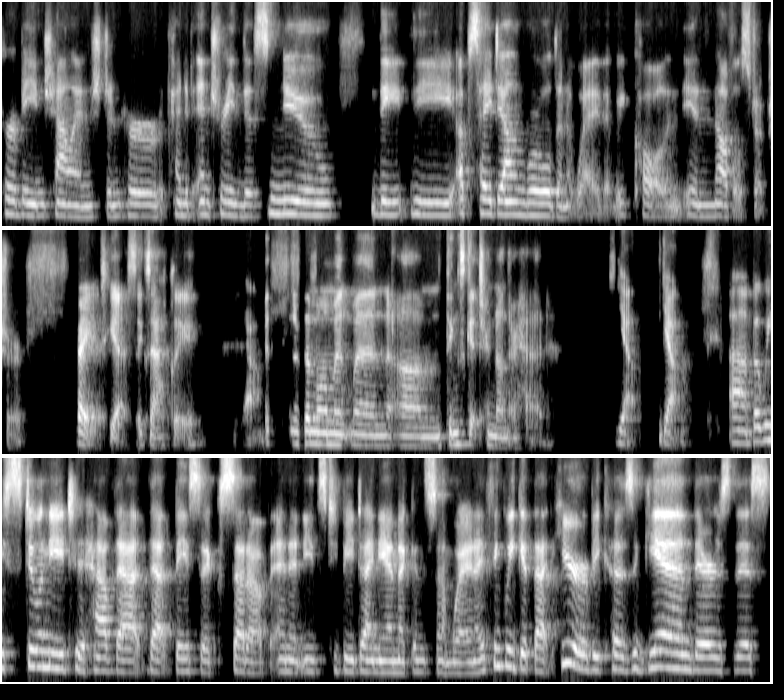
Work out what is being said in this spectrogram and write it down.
her being challenged and her kind of entering this new the the upside down world in a way that we call in, in novel structure. Right. Yes, exactly. Yeah. It's the moment when um, things get turned on their head yeah yeah um, but we still need to have that that basic setup and it needs to be dynamic in some way and i think we get that here because again there's this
